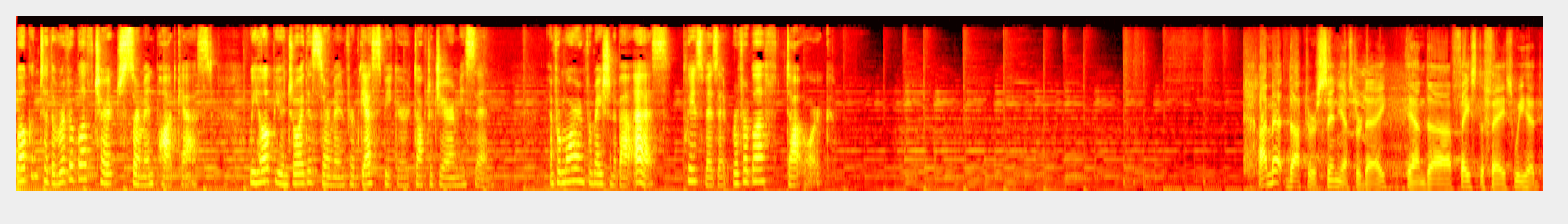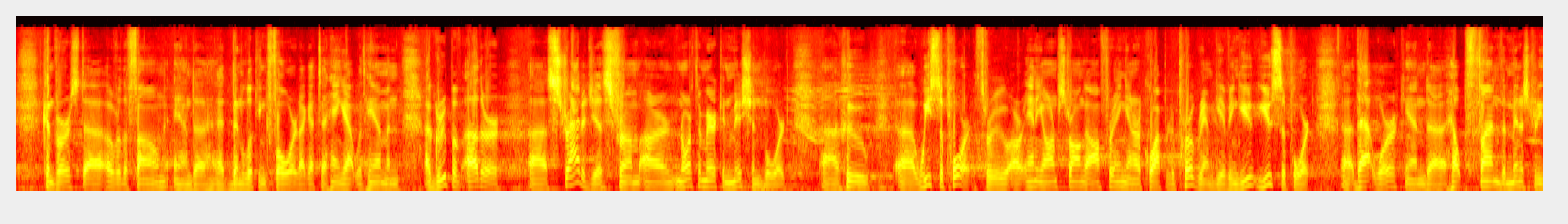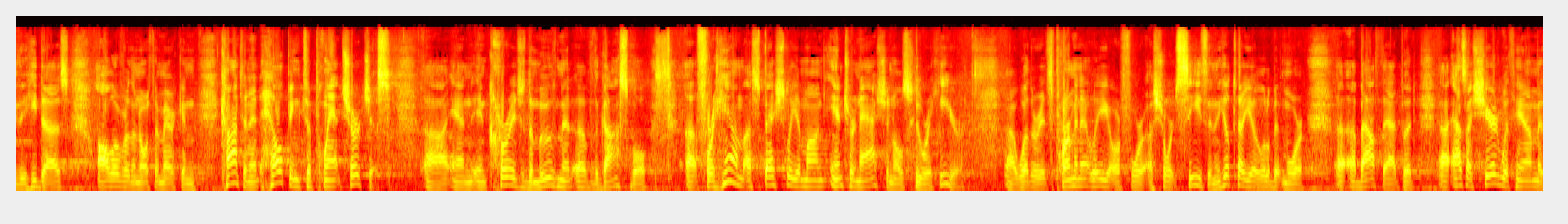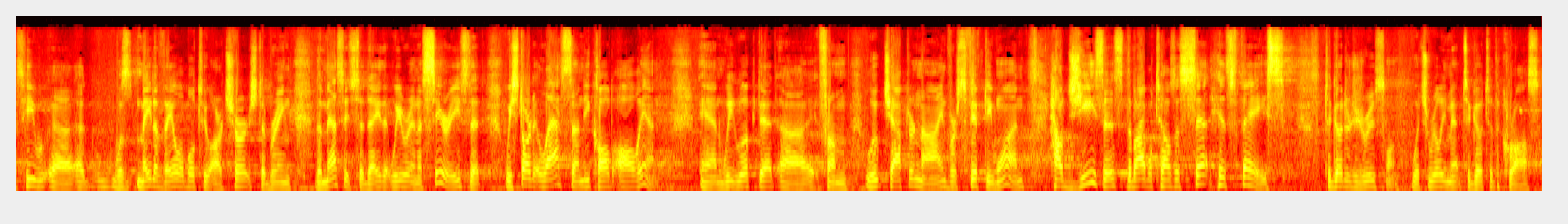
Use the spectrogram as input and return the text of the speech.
Welcome to the River Bluff Church Sermon Podcast. We hope you enjoy this sermon from guest speaker Dr. Jeremy Sin. And for more information about us, please visit riverbluff.org. I met Dr. Sin yesterday, and face to face, we had conversed uh, over the phone and uh, had been looking forward. I got to hang out with him and a group of other uh, strategists from our North American Mission Board who we support through our Annie Armstrong offering and our cooperative program giving. You, you support that work and help fund the ministry that he does all over the North American continent, helping to plant churches uh, and encourage the movement of the gospel, uh, for him, especially among internationals who are here uh, whether it's permanently or for a short season. And he'll tell you a little bit more uh, about that. But uh, as I shared with him, as he uh, was made available to our church to bring the message today, that we were in a series that we started last Sunday called All In. And we looked at from Luke chapter 9, verse 51, how Jesus, the Bible tells us, set his face to go to Jerusalem, which really meant to go to the cross,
